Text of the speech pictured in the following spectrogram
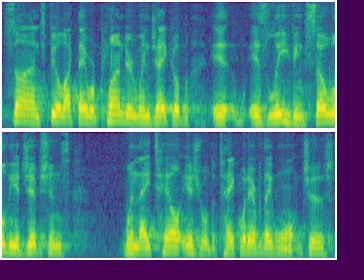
sons feel like they were plundered when Jacob is leaving, so will the Egyptians, when they tell Israel to take whatever they want, just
